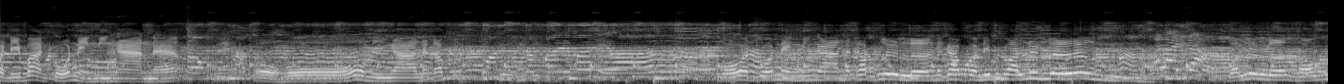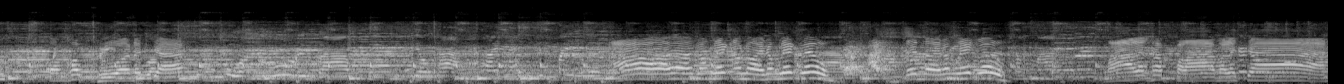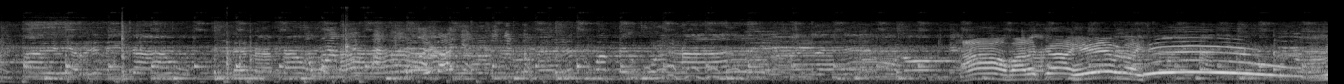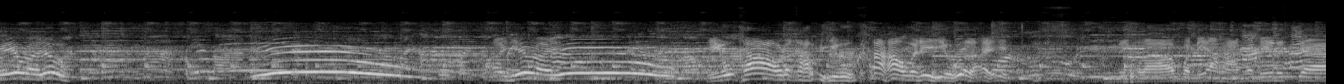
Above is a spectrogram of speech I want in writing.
วันนี้บ้านโกนเหน่งมีงานนะฮะโอ้โห มีงานนะครับโอ้วันโกนเหน่งมีงานนะครับ ลื่นเริงนะครับ วันนี้เป็นวันลื่นเริงวันลื่นเริงของของครอบครัวนะจ๊ะเอาน้องเล็กเอาหน่อยน้องเล็กเร็วเล่นหน่อยน้องเล็กเร็วมาแล้วครับปลามาแล้วจ้าาวมาแล้วจ้าเฮวหน่อยฮิวเฮวหน่อยเร็วฮิวเอาเฮวหน่อยฮิวหิวข้าวนะครับ หิวข้าวไม่ได้หิวอะไรนี่ครับวันนี้อาหารวันนี้นะจ๊ะ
